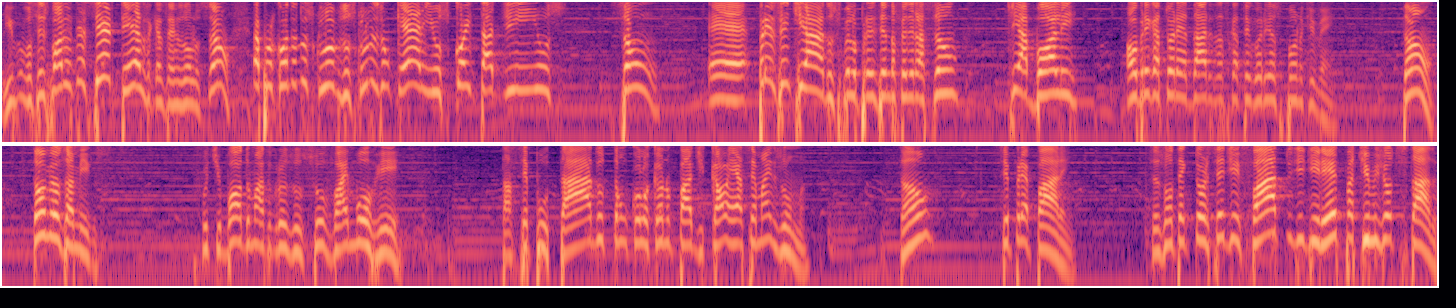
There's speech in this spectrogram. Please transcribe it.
E vocês podem ter certeza que essa resolução é por conta dos clubes. Os clubes não querem e os coitadinhos são presenteados pelo presidente da federação que abole a obrigatoriedade das categorias pro ano que vem. Então, então meus amigos, o futebol do Mato Grosso do Sul vai morrer. Tá sepultado, estão colocando pá de cal, essa é mais uma. Então, se preparem. Vocês vão ter que torcer de fato de direito para time de outro estado,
